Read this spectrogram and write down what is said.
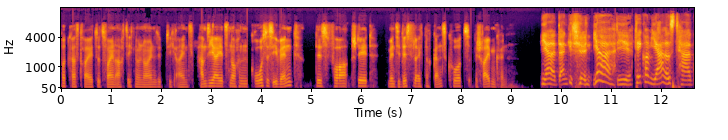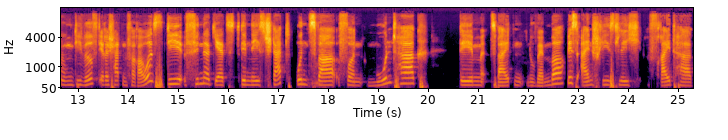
Podcast-Reihe zu 8207971, haben Sie ja jetzt noch ein großes Event, das vorsteht. Wenn Sie das vielleicht noch ganz kurz beschreiben können. Ja, danke schön. Ja, die Telekom-Jahrestagung, die wirft ihre Schatten voraus. Die findet jetzt demnächst statt und zwar von Montag dem 2. November bis einschließlich Freitag,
